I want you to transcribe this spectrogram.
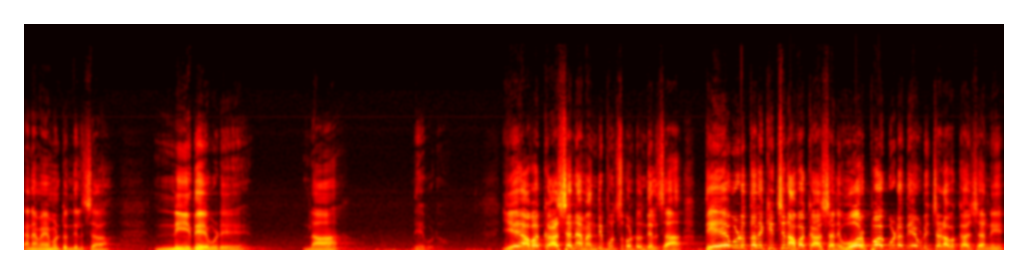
కానీ ఆమె ఏమంటుంది తెలుసా? నీ దేవుడే నా దేవుడు. ఏ అవకాశాన్ని ఆమె అందిపుచ్చుకుంటుంది తెలుసా? దేవుడు తనకిచ్చిన అవకాశాన్ని ఓర్పకు కూడా దేవుడు ఇచ్చాడు అవకాశాన్ని.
